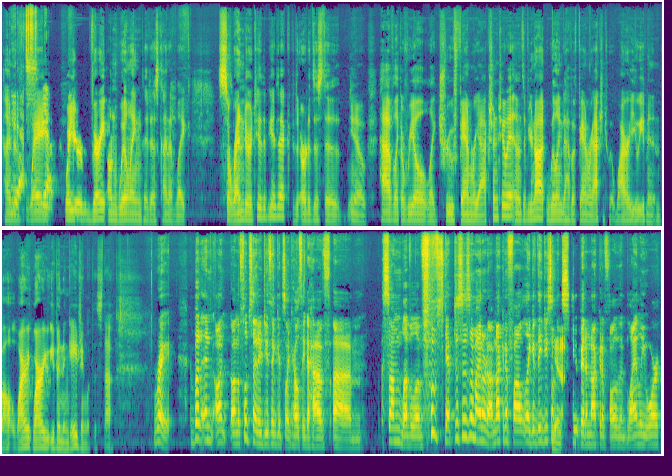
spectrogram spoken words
kind of Yes, way, yeah. where you're very unwilling to just kind of like surrender to the music or to just to you know have like a real like true fan reaction to it and if you're not willing to have a fan reaction to it why are you even involved why are, why are you even engaging with this stuff Right. But and on on the flip side, I do think it's like healthy to have um, some level of skepticism. I don't know. I'm not going to follow like if they do something Yeah. stupid, I'm not going to follow them blindly. Or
